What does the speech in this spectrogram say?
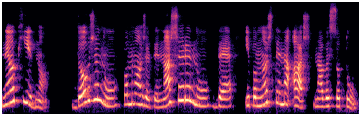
необхідно довжину помножити на ширину d і помножити на h на висоту.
